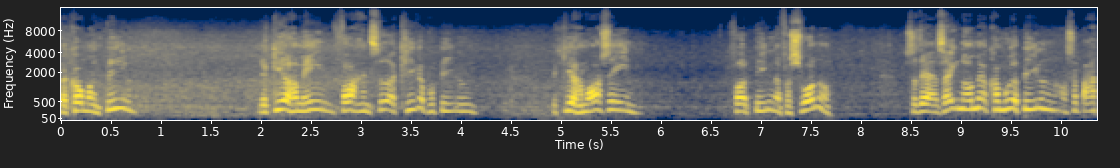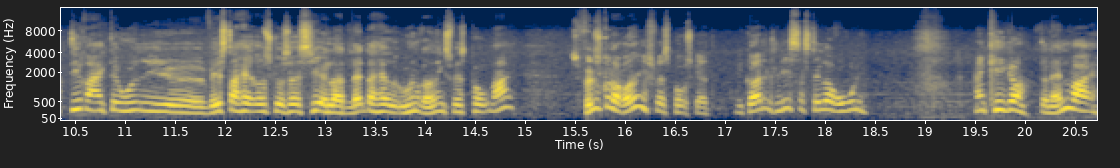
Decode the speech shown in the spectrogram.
Der kommer en bil. Jeg giver ham en, for han sidder og kigger på bilen. Jeg giver ham også en, for at bilen er forsvundet. Så det er altså ikke noget med at komme ud af bilen, og så bare direkte ud i øh, Vesterhavet, skulle jeg sige, eller Atlanterhavet uden redningsvest på. Nej, selvfølgelig skulle der rødningsvest på, skat. Vi gør det lige så stille og roligt. Han kigger den anden vej.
